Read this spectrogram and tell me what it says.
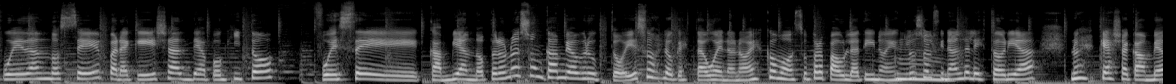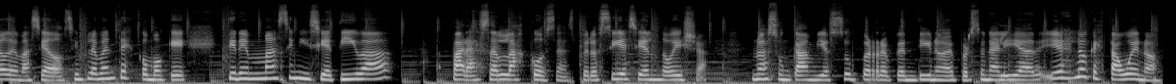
fue dándose para que ella de a poquito fuese cambiando, pero no es un cambio abrupto y eso es lo que está bueno, ¿no? Es como súper paulatino, incluso al mm. final de la historia no es que haya cambiado demasiado, simplemente es como que tiene más iniciativa para hacer las cosas, pero sigue siendo ella. no es un cambio súper repentino de personalidad. Y es lo que está bueno.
